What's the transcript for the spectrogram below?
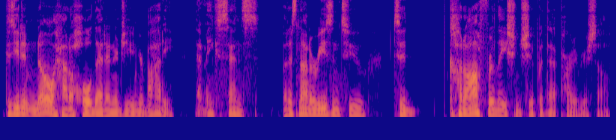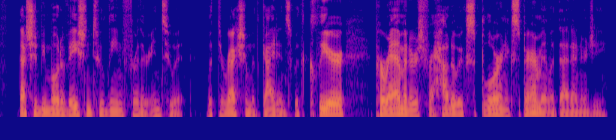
because you didn't know how to hold that energy in your body. That makes sense. But it's not a reason to to cut off relationship with that part of yourself. That should be motivation to lean further into it with direction, with guidance, with clear parameters for how to explore and experiment with that energy.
